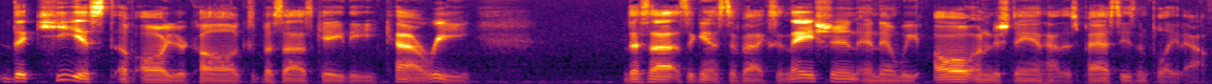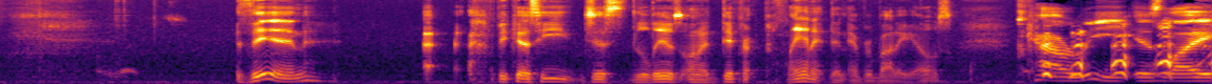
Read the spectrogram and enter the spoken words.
the keyest of all your cogs, besides KD, Kyrie, decides against the vaccination, and then we all understand how this past season played out. Then, uh, because he just lives on a different planet than everybody else, Kyrie is like,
